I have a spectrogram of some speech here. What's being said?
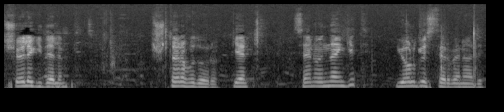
Şöyle gidelim. Şu tarafa doğru. Gel. Sen önden git. Yol göster bana hadi.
